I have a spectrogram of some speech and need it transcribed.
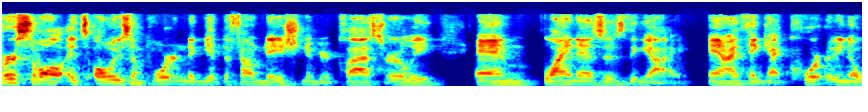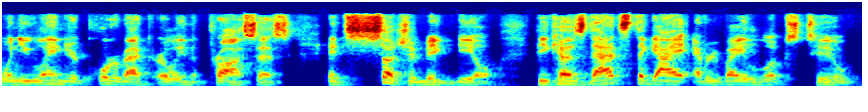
First of all, it's always important to get the foundation of your class early, and Lainez is the guy. And I think at court, you know, when you land your quarterback early in the process, it's such a big deal because that's the guy everybody looks to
